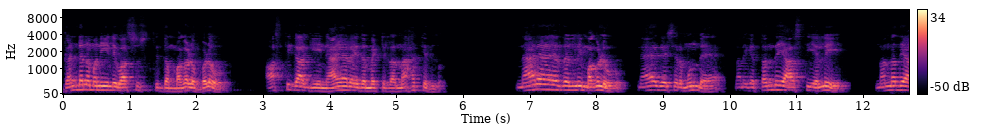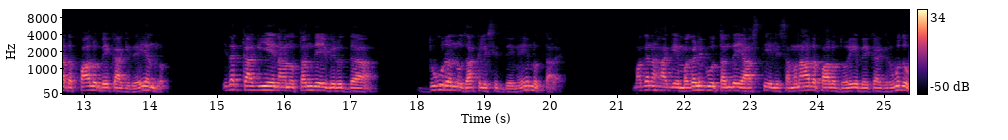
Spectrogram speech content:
ಗಂಡನ ಮನೆಯಲ್ಲಿ ವಾಸಿಸುತ್ತಿದ್ದ ಮಗಳೊಬ್ಬಳು ಆಸ್ತಿಗಾಗಿ ನ್ಯಾಯಾಲಯದ ಮೆಟ್ಟಿಲನ್ನು ಹತ್ತಿದ್ಲು. ನ್ಯಾಯಾಲಯದಲ್ಲಿ ಮಗಳು ನ್ಯಾಯಾಧೀಶರ ಮುಂದೆ ನನಗೆ ತಂದೆಯ ಆಸ್ತಿಯಲ್ಲಿ ನನ್ನದೇ ಆದ ಪಾಲು ಬೇಕಾಗಿದೆ ಎಂದಳು ಇದಕ್ಕಾಗಿಯೇ ನಾನು ತಂದೆಯ ವಿರುದ್ಧ ದೂರನ್ನು ದಾಖಲಿಸಿದ್ದೇನೆ ಎನ್ನುತ್ತಾಳೆ. ಮಗನ ಹಾಗೆ ಮಗಳಿಗೂ ತಂದೆಯ ಆಸ್ತಿಯಲ್ಲಿ ಸಮನಾದ ಪಾಲು ದೊರೆಯಬೇಕಾಗಿರುವುದು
